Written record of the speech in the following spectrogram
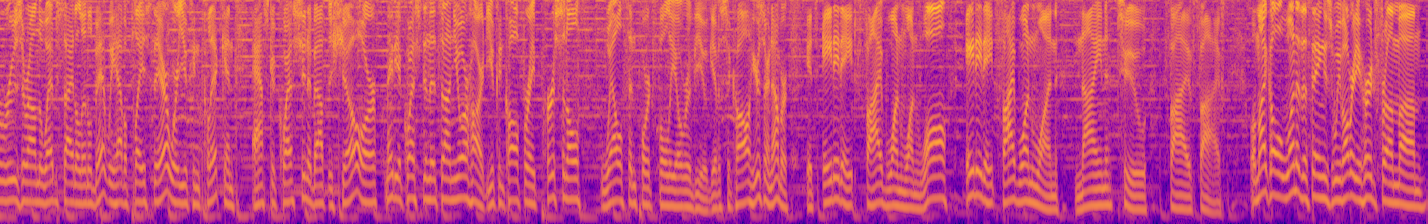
peruse around the website a little bit, we have a place there where you can click and ask a question about the show or maybe a question that's on your heart. You can call for a personal wealth and portfolio review. Give us a call. Here's our number it's 888 511 Wall, 888 511 9255. Well, Michael, one of the things we've already heard from um,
